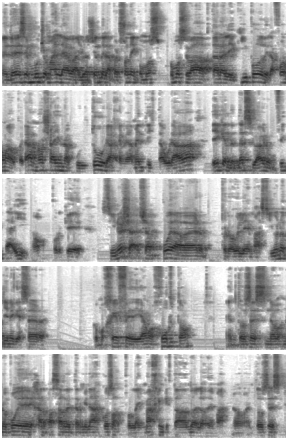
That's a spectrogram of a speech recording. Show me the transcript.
entonces es mucho más la evaluación de la persona y cómo, cómo se va a adaptar al equipo, de la forma de operar, ¿no? Ya hay una cultura generalmente instaurada y hay que entender si va a haber un fit ahí, ¿no? Porque si no, ya, ya puede haber problemas y uno tiene que ser como jefe, digamos, justo. Entonces no, no puede dejar pasar determinadas cosas por la imagen que está dando a los demás, ¿no? Entonces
